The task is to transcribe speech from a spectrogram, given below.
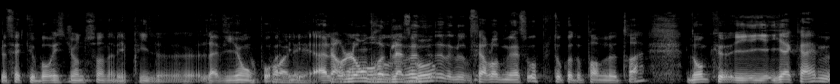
le fait que Boris Johnson avait pris l'avion pour, aller, à faire Londres-Glasgow, faire Londres-Glasgow plutôt que de prendre le train. Donc il y a quand même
